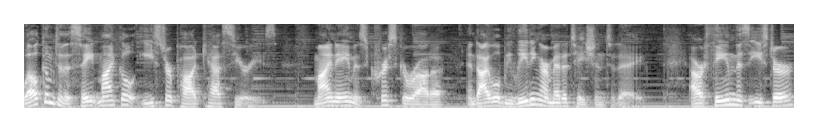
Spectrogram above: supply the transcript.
Welcome to the St. Michael Easter Podcast Series. My name is Chris Garada, and I will be leading our meditation today. Our theme this Easter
